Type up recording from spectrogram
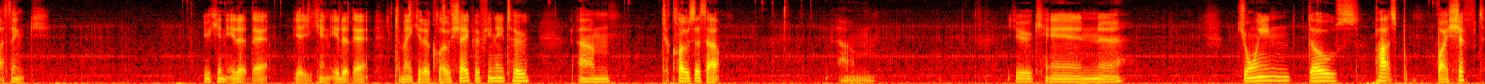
I think you can edit that. Yeah you can edit that to make it a closed shape if you need to. Um, to close this up. Um, you can uh, join those parts by shift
